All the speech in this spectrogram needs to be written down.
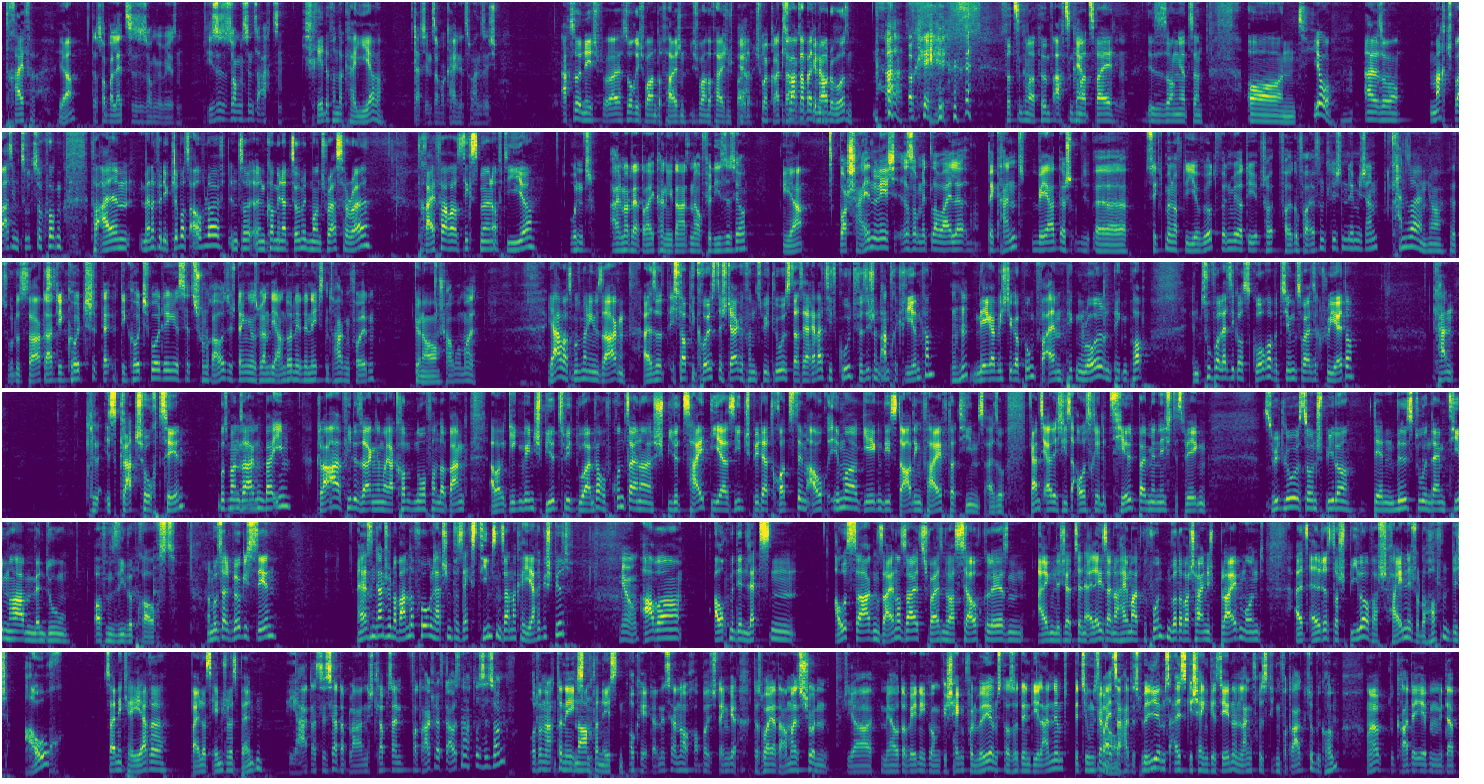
drei, ja, das war aber letzte Saison gewesen. Diese Saison sind es 18. ich rede von der Karriere. Da sind es aber keine 20. Ach so, nee, ich, äh, sorry, ich war in der falschen, ich war in der falschen Spalte. Ja, ich war gerade bei genau. dem Rosen. Ah, okay. 14,5, 18,2 genau. die Saison jetzt. Und jo, also macht Spaß, ihm zuzugucken. Vor allem, wenn er für die Clippers aufläuft, in, in Kombination mit Montrezl Harrell, dreifacher Sixth Man of the Year. Und einer der drei Kandidaten auch für dieses Jahr. Ja, Wahrscheinlich ist er mittlerweile bekannt, wer der äh, Sixth Man of the Year wird, wenn wir die Folge veröffentlichen, nehme ich an. kann sein, ja, jetzt wo du es sagst. Da die Coach, die Coach Voting ist jetzt schon raus. Ich denke, das werden die anderen in den nächsten Tagen folgen. genau. Schauen wir mal. Ja, was muss man ihm sagen? Also, ich glaube, die größte Stärke von Sweet Lou ist, dass er relativ gut für sich und andere kreieren kann. Mega wichtiger Punkt, vor allem Pick and Roll und Pick and Pop. Ein zuverlässiger Scorer bzw. Creator kann ist klatsch hoch 10, muss man sagen, bei ihm. Klar, viele sagen immer, er kommt nur von der Bank, aber gegen wen spielt Sweet Lou? Einfach aufgrund seiner Spielzeit, die er sieht, spielt er trotzdem auch immer gegen die Starting Five der Teams. Also ganz ehrlich, diese Ausrede zählt bei mir nicht, deswegen Sweet Lou ist so ein Spieler, den willst du in deinem Team haben, wenn du Offensive brauchst. Man muss halt wirklich sehen, er ist ein ganz schöner Wandervogel, hat schon für sechs Teams in seiner Karriere gespielt, Ja. aber auch mit den letzten Aussagen seinerseits, ich weiß nicht, du hast es ja auch gelesen, eigentlich jetzt in LA seine Heimat gefunden, wird er wahrscheinlich bleiben und als ältester Spieler wahrscheinlich oder hoffentlich auch seine Karriere bei Los Angeles beenden. Ja, das ist ja der Plan. Ich glaube, sein Vertrag läuft aus nach der Saison oder nach der nächsten? Nach der nächsten. Okay, dann ist ja noch, aber ich denke, das war ja damals schon ja mehr oder weniger ein Geschenk von Williams, dass er den Deal annimmt, beziehungsweise Genau. hat es Williams als Geschenk gesehen, einen langfristigen Vertrag zu bekommen. Ja, gerade eben mit der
